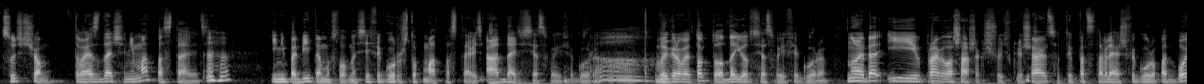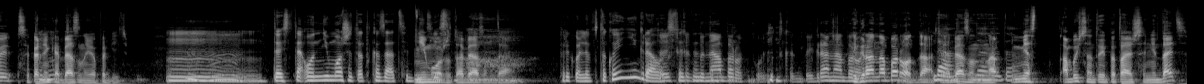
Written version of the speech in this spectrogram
Суть в чем? Твоя задача не мат поставить Ага. И не побить там условно все фигуры, чтобы мат поставить, а отдать все свои фигуры. Выигрывает тот, кто отдает все свои фигуры. Ну и, правила шашек чуть-чуть включаются. Ты подставляешь фигуру под бой, соперник обязан ее побить. м, То есть он не может отказаться бить. Не если- может, обязан, да. Прикольно. В такое я не играла, То есть кстати. как бы наоборот будет, как бы игра наоборот. Игра наоборот, да. Да, ты обязан. да, на- да. вместо- Обычно ты пытаешься не дать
